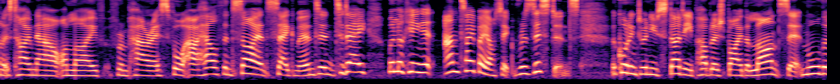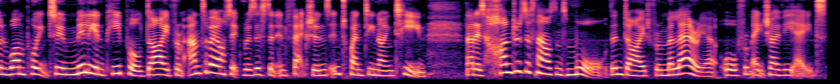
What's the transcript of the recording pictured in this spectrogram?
Well, it's time now on Live from Paris for our health and science segment. And today we're looking at antibiotic resistance. According to a new study published by The Lancet, more than 1.2 million people died from antibiotic resistant infections in 2019. That is hundreds of thousands more than died from malaria or from HIV/AIDS.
